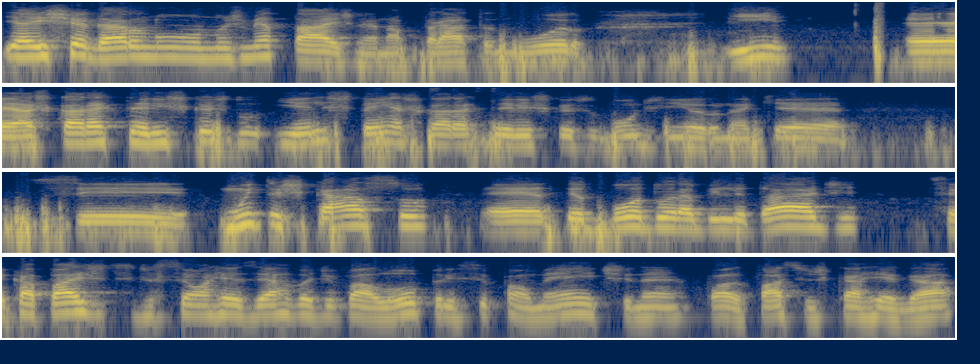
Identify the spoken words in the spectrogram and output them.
E aí chegaram no, nos metais, né, na prata, no ouro. E é, as características do. E eles têm as características do bom dinheiro, né? Que é ser muito escasso, é, ter boa durabilidade, ser capaz de ser uma reserva de valor, principalmente, né? Fácil de carregar.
